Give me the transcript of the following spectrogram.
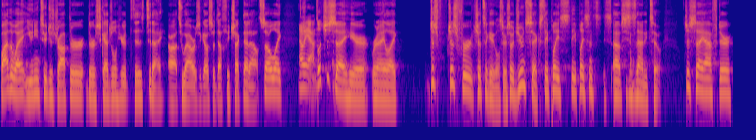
by the way, Union Two just dropped their their schedule here t- today, uh, two hours ago. So definitely check that out. So, like, Oh yeah. let's just say here, Renee, like, just just for shits and giggles here. So June sixth, they play they play since uh, Cincinnati two. Just say after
